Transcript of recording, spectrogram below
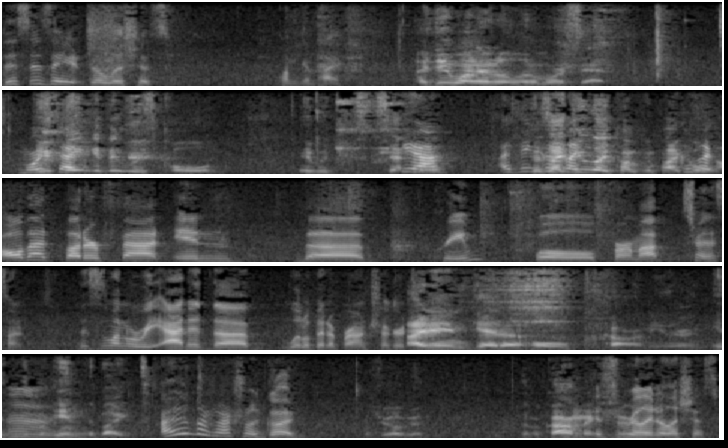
This is a delicious pumpkin pie. I do want it a little more set. More do you set. think if it was cold, it would set yeah, more? I think Because I like, do like pumpkin pie Because cold. like all that butter fat in the cream will firm up. Let's try this one. This is one where we added the little bit of brown sugar. To I it. didn't get a whole pecan either in Mm. the in the bite. I think that's actually good. It's real good. The pecan mixture It's really delicious.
